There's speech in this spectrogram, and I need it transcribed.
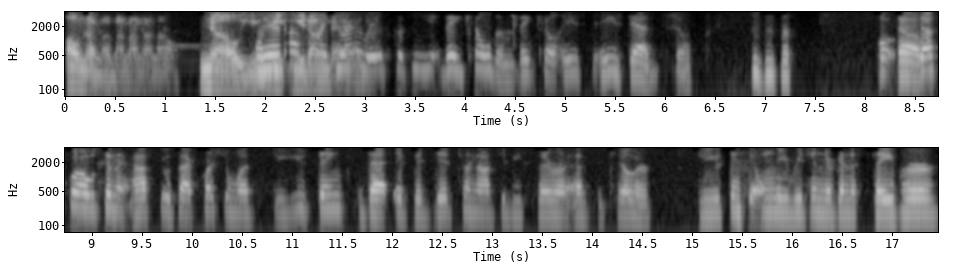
Oh no, no, no, no, no, no, no! You, Well, you, you're not you done going to bad. anyways because they killed him. They killed. He's he's dead. So. Well, Oh. that's what I was going to ask you. Was that question was, do you think that if it did turn out to be Sarah as the killer, do you think the only reason they're going to save her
